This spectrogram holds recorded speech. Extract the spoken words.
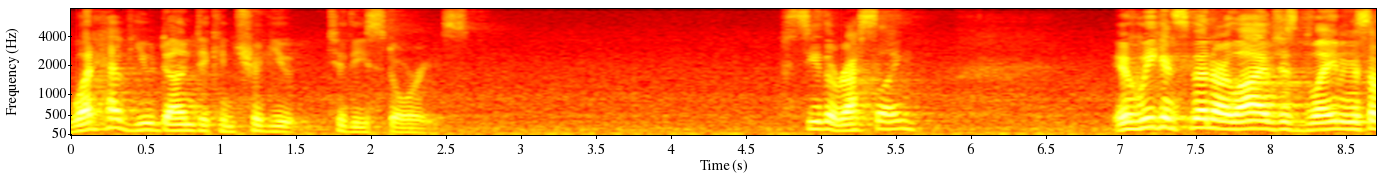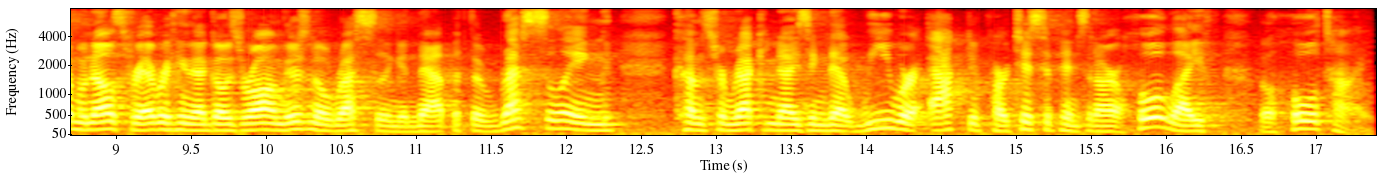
What have you done to contribute to these stories? See the wrestling? If we can spend our lives just blaming someone else for everything that goes wrong, there's no wrestling in that. But the wrestling comes from recognizing that we were active participants in our whole life the whole time.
